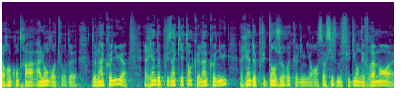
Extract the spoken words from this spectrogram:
rencontre à, Londres autour de, de l'inconnu. Rien de plus inquiétant que l'inconnu, rien de plus dangereux que l'ignorance. Ça aussi, je me suis dit, on est vraiment euh,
